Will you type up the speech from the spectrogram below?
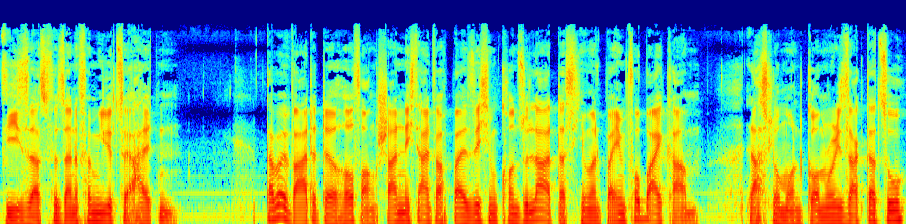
Visas für seine Familie zu erhalten. Dabei wartete He Fengshan nicht einfach bei sich im Konsulat, dass jemand bei ihm vorbeikam. Laszlo Montgomery sagt dazu,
